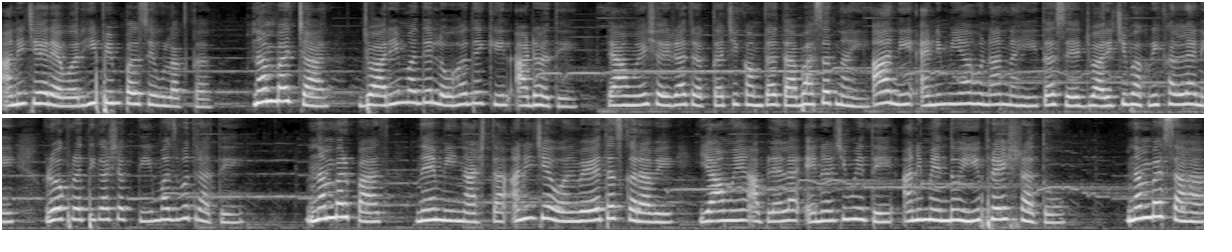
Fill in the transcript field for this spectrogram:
आणि चेहऱ्यावर ही पिंपल्स येऊ लागतात. नंबर चार ज्वारीमध्ये लोह देखील आढळते. त्यामुळे शरीरात रक्ताची कमतरता भासत नाही. आणि ॲनिमिया होणार नाही तसेच ज्वारीची भाकरी खाल्ल्याने रोगप्रतिकारशक्ती मजबूत राहते. नंबर पाच नेहमी नाश्ता आणि जेवण वेळेतच करावे. यामुळे आपल्याला एनर्जी मिळते आणि मेंदूही फ्रेश राहतो. नंबर सहा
